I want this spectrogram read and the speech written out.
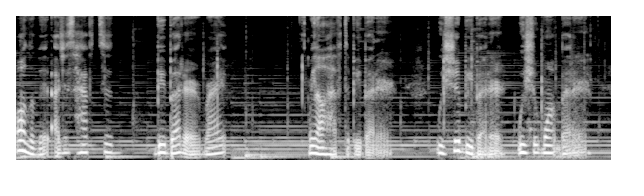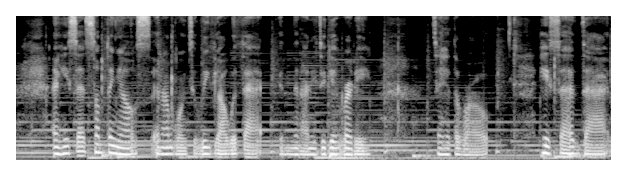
all of it. I just have to be better right we all have to be better. We should be better. We should want better. And he said something else, and I'm going to leave y'all with that. And then I need to get ready to hit the road. He said that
